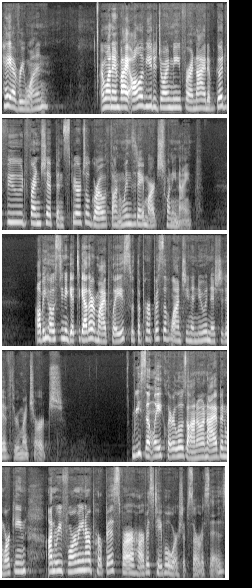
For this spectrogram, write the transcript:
Hey, everyone. I want to invite all of you to join me for a night of good food, friendship, and spiritual growth on Wednesday, March 29th. I'll be hosting a get together at my place with the purpose of launching a new initiative through my church. Recently, Claire Lozano and I have been working on reforming our purpose for our Harvest Table worship services.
